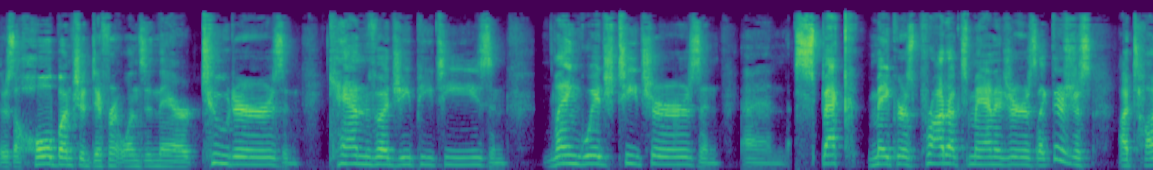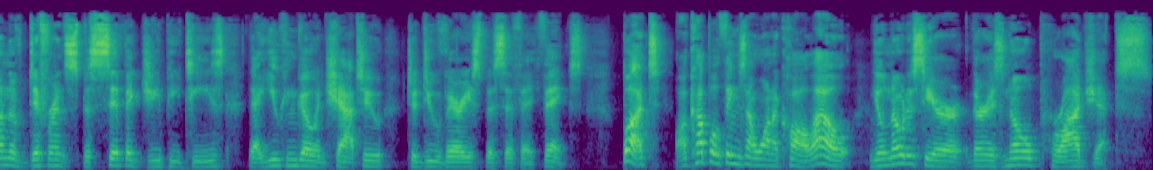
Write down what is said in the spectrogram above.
There's a whole bunch of different ones in there, tutors and Canva GPTs and language teachers and and spec makers, product managers. Like there's just a ton of different specific GPTs that you can go and chat to to do very specific things. But a couple things I want to call out. You'll notice here there is no projects.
